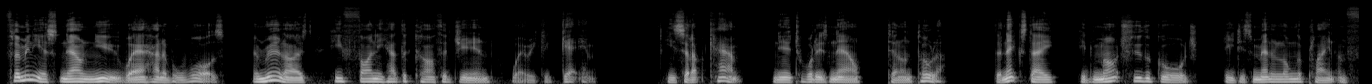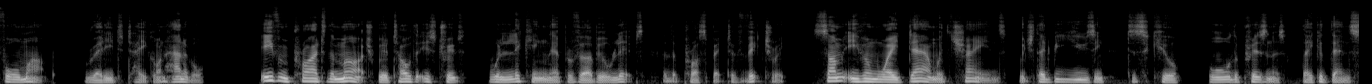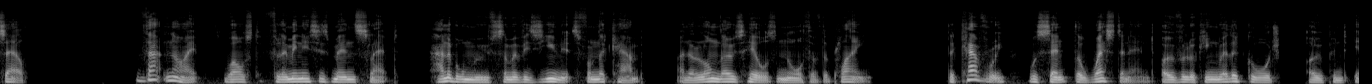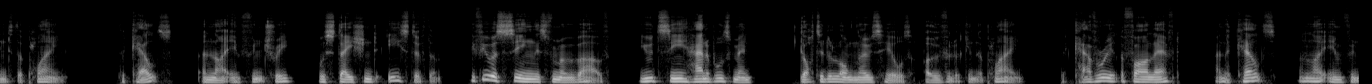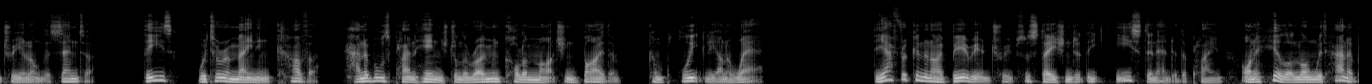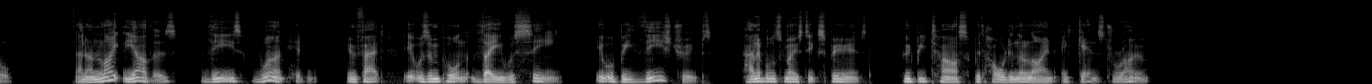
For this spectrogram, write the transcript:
Flaminius now knew where Hannibal was and realized he finally had the Carthaginian where he could get him. He set up camp near to what is now Terontola. The next day, he'd march through the gorge, lead his men along the plain, and form up, ready to take on Hannibal. Even prior to the march, we are told that his troops were licking their proverbial lips at the prospect of victory. Some even weighed down with chains, which they'd be using to secure all the prisoners they could then sell. That night, whilst Flaminius's men slept, Hannibal moved some of his units from the camp and along those hills north of the plain. The cavalry was sent the western end, overlooking where the gorge opened into the plain. The Celts and light infantry were stationed east of them. If you were seeing this from above, you would see Hannibal's men dotted along those hills overlooking the plain, the cavalry at the far left, and the Celts and light infantry along the centre. These were to remain in cover. Hannibal's plan hinged on the Roman column marching by them, completely unaware. The African and Iberian troops were stationed at the eastern end of the plain on a hill along with Hannibal, and unlike the others, these weren't hidden. In fact, it was important that they were seen. It would be these troops, Hannibal's most experienced, who'd be tasked with holding the line against Rome.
